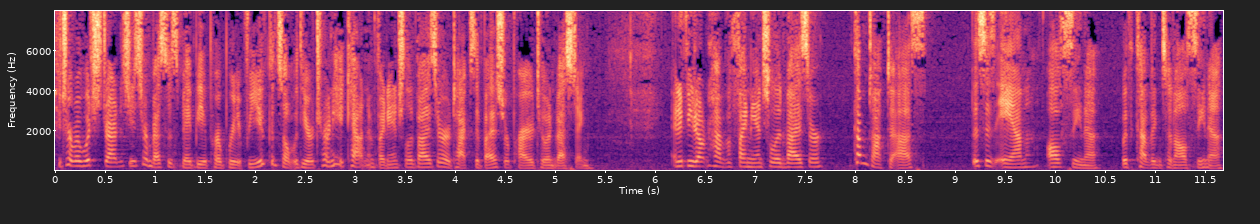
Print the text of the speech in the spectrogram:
Determine which strategies or investments may be appropriate for you, consult with your attorney, accountant, and financial advisor or tax advisor prior to investing. And if you don't have a financial advisor, come talk to us. This is Ann Alsina with Covington Alsina.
